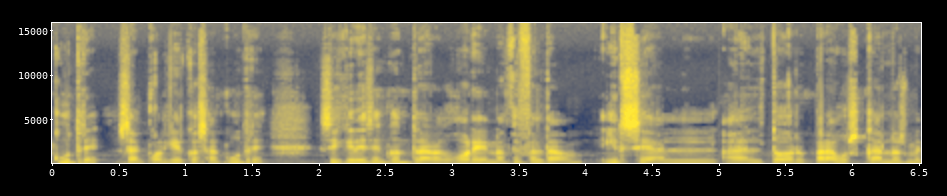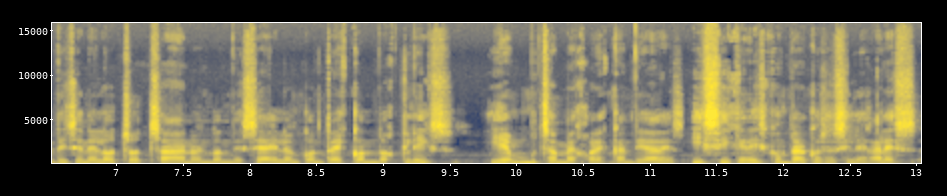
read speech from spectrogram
Cutre, o sea, cualquier cosa cutre. Si queréis encontrar gore, no hace falta irse al, al para buscarlo. Os metéis en el 8chan o en donde sea y lo encontráis con dos clics y en muchas mejores cantidades. Y si queréis comprar cosas ilegales,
